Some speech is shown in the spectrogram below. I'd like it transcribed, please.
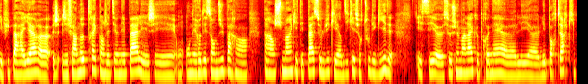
Et puis par ailleurs, j'ai fait un autre trek quand j'étais au Népal et j'ai, on, est redescendu par un, par un chemin qui n'était pas celui qui est indiqué sur tous les guides. Et c'est euh, ce chemin-là que prenaient euh, les, euh, les, porteurs qui,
